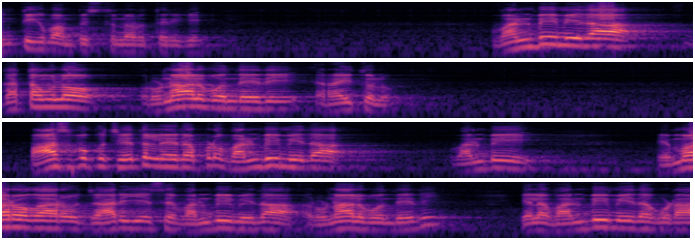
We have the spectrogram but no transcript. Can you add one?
ఇంటికి పంపిస్తున్నారు తిరిగి. వన్ బి మీద గతంలో రుణాలు పొందేది రైతులు. పాస్బుక్ చేతులు లేనప్పుడు వన్ బి మీద వన్ బి ఎంఆర్ఓ గారు జారీ చేసే వన్ బి మీద రుణాలు పొందేది. ఇలా వన్ బి మీద కూడా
